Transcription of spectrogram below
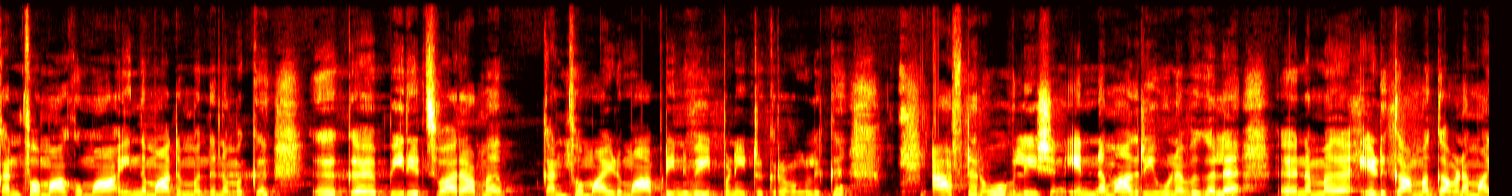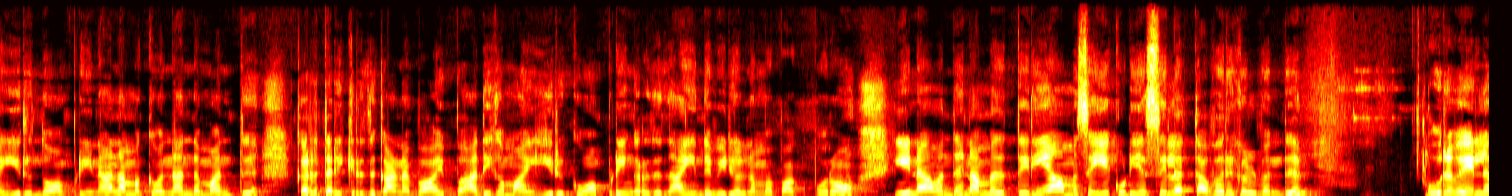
கன்ஃபார்ம் ஆகுமா? இந்த மாதம் வந்து நமக்கு பீரியட்ஸ் வராமல் கன்ஃபார்ம் ஆகிடுமா அப்படின்னு வெயிட் பண்ணிகிட்ருக்கிறவங்களுக்கு ஆஃப்டர் ஓவலேஷன் என்ன மாதிரி உணவுகளை நம்ம எடுக்காமல் கவனமாக இருந்தோம் அப்படின்னா நமக்கு வந்து அந்த மந்த்து கருத்தரிக்கிறதுக்கான வாய்ப்பு அதிகமாக இருக்கும் அப்படிங்கிறது தான் இந்த வீடியோவில் நம்ம பார்க்க போகிறோம் ஏன்னா வந்து நம்ம தெரியாமல் செய்யக்கூடிய சில தவறுகள் வந்து ஒருவேளை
